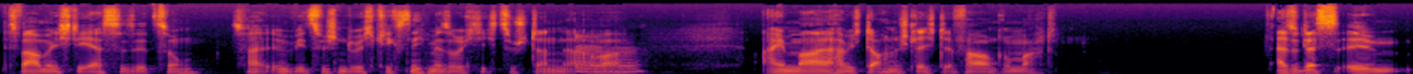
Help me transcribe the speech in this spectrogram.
es war aber nicht die erste Sitzung. Es war irgendwie zwischendurch, ich krieg's nicht mehr so richtig zustande, aber einmal habe ich da auch eine schlechte Erfahrung gemacht. Also das ähm,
